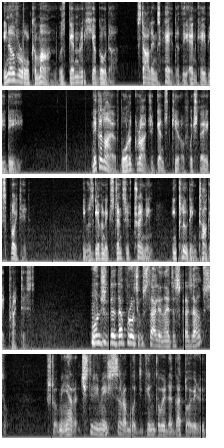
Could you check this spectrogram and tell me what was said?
In overall command was Genrikh Yagoda, Stalin's head of the NKVD. Nikolaev bore a grudge against Kirov, which they exploited. He was given extensive training, including target practice. Он же на допросе у Сталина это сказал все, что меня четыре месяца работники НКВД готовили,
